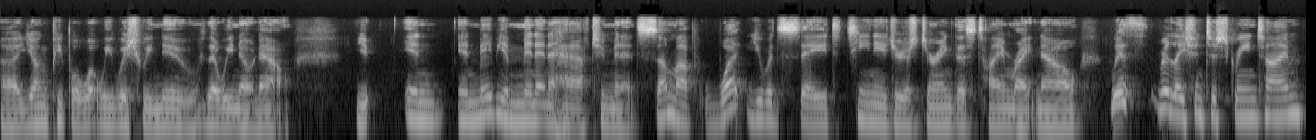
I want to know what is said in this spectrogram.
uh, young people what we wish we knew that we know now. You, in in maybe a minute and a half, two minutes, sum up what you would say to teenagers during this time right now with relation to screen time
